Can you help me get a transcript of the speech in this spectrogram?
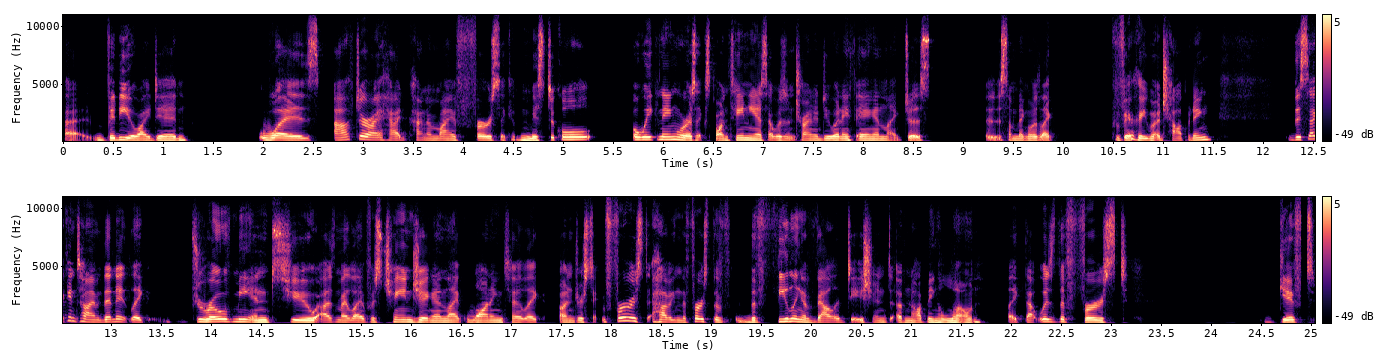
a video i did was after i had kind of my first like mystical awakening whereas like spontaneous i wasn't trying to do anything and like just uh, something was like very much happening. The second time, then it like drove me into as my life was changing and like wanting to like understand first having the first the, the feeling of validation of not being alone. Like that was the first gift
